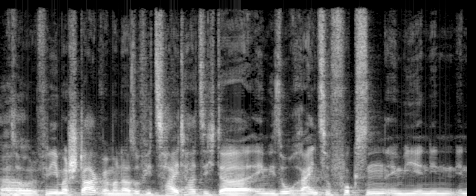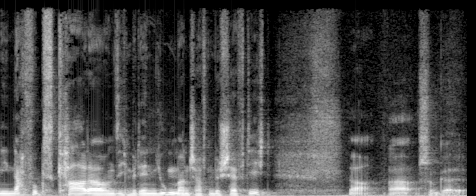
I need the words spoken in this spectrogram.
Also finde ich immer stark, wenn man da so viel Zeit hat, sich da irgendwie so reinzufuchsen, irgendwie in, den, in die Nachwuchskader und sich mit den Jugendmannschaften beschäftigt. Ja, ja, schon geil.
